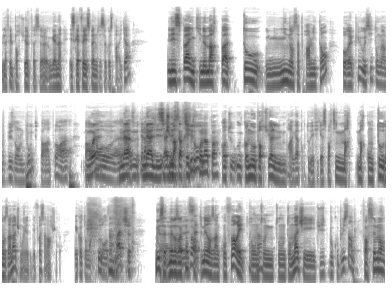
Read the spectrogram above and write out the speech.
l'a fait le Portugal face au Ghana et ce qu'a fait l'Espagne face à Costa Rica, l'Espagne qui ne marque pas tôt ni dans sa première mi-temps aurait pu aussi tomber un peu plus dans le doute par rapport à. Ouais, mais, à, mais à, si tu marques très tôt, qu'on n'a pas. Quand, quand, nous au Portugal, Braga, Porto, Benfica Sporting mar marquons tôt dans un match, bon, des fois ça marche pas. Mais quand on marque tôt dans un match. Oui, ça te met dans un euh, confort. Ça te met dans un confort et ton, ton, ton, ton match est tout de suite beaucoup plus simple. Forcément.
